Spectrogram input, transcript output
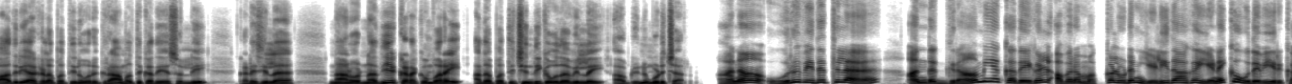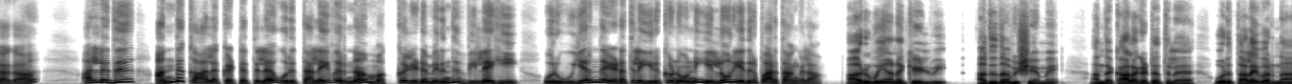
பாதிரியார்களை பத்தின ஒரு கிராமத்து கதையை சொல்லி கடைசியில நான் ஒரு நதியை கடக்கும் வரை அதை பத்தி சிந்திக்க உதவில்லை அப்படின்னு முடிச்சார். ஆனா ஒரு விதத்துல அந்த கிராமிய கதைகள் அவர மக்களுடன் எளிதாக இணைக்க உதவி இருக்காகா? அல்லது அந்த காலகட்டத்துல ஒரு தலைவர்னா மக்களிடமிருந்து விலகி ஒரு உயர்ந்த இடத்துல இருக்கணும்னு எல்லோரும் எதிர்பார்த்தாங்களா? அருமையான கேள்வி. அதுதான் விஷயமே. அந்த காலகட்டத்துல ஒரு தலைவர்னா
